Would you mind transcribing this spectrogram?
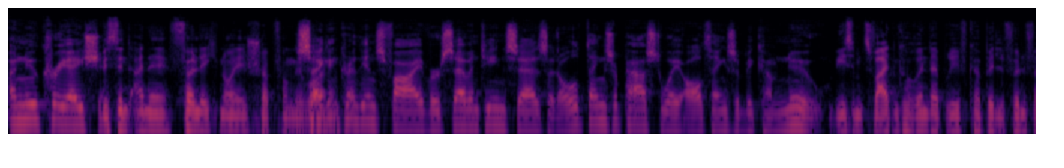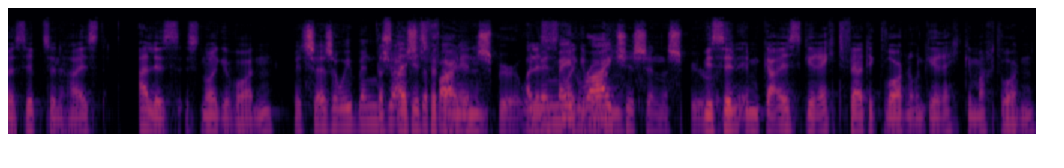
a new creation. Wir sind eine völlig neue Schöpfung 2 geworden. Corinthians 5 verse 17 says that old things are passed away, all things have become new. Wie es im 2. Korintherbrief Kapitel 5 Vers 17 heißt, alles ist neu geworden. Das Alte ist vergangen, alles ist neu geworden. Wir sind im Geist gerechtfertigt worden und gerecht gemacht worden.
